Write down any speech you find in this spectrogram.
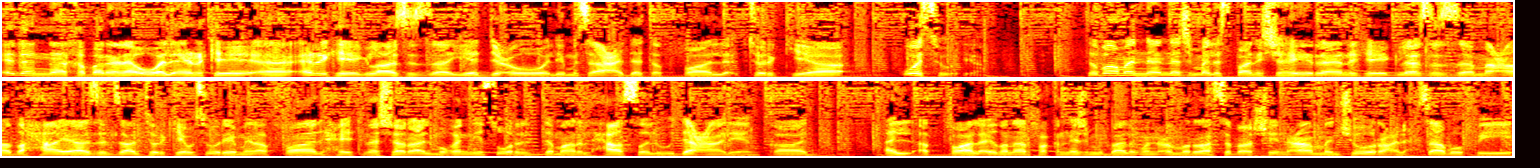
اذا خبرنا الأول إنريكي إنريكي جلاسز يدعو لمساعدة أطفال تركيا وسوريا. تضامن النجم الإسباني الشهير إنريكي جلاسز مع ضحايا زلزال تركيا وسوريا من الأطفال حيث نشر المغني صور للدمار الحاصل ودعا لإنقاذ الأطفال. أيضا أرفق النجم البالغ من عمره 27 عام منشور على حسابه في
